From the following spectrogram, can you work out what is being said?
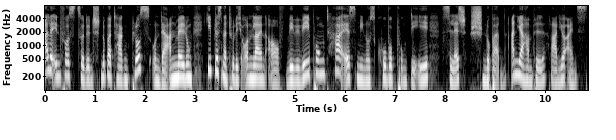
Alle Infos zu den Schnuppertagen Plus und der Anmeldung gibt es natürlich online auf www.hs-coburg.de slash schnuppern. Anja Hampel, Radio 1.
